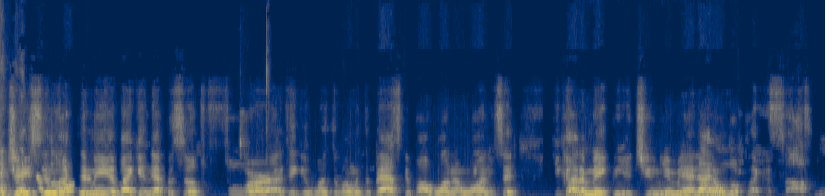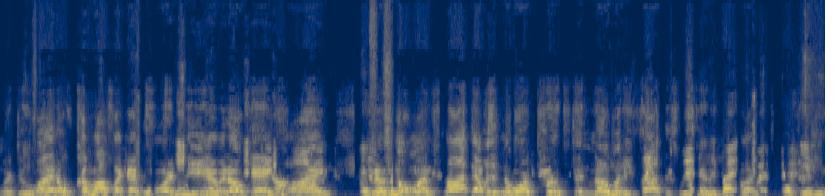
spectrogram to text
And Jason looked at me like in episode four, I think it was the one with the basketball one on one. He said, You got to make me a junior, man. I don't look like a sophomore, do I? I don't come off like I'm 14. I went, Okay, fine. You know, no one thought that was no more proof that nobody thought this was going to be but he,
